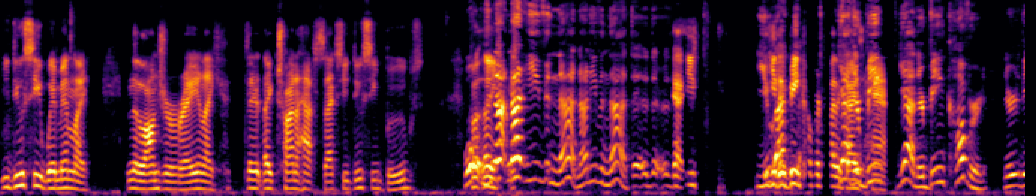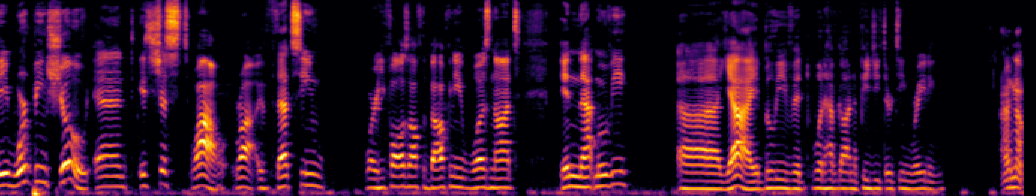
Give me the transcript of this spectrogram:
You do see women like in the lingerie, like they're like trying to have sex. You do see boobs. Well, but, like, not not even that. Not even that. They're, they're, yeah, you, you yeah, they're being covered by the yeah, guy's they're being, hand. Yeah, they're being covered. They're they weren't being showed, and it's just wow. Wow, if that scene where he falls off the balcony was not in that movie, uh, yeah, I believe it would have gotten a PG thirteen rating. I know.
